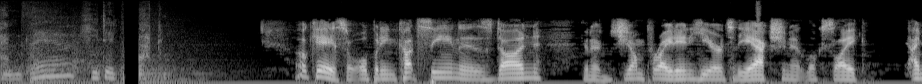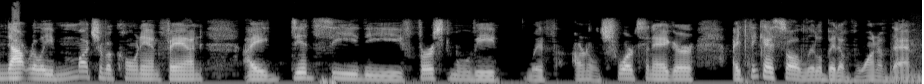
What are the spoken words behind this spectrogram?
and there he did battle. Okay, so opening cutscene is done. Gonna jump right in here to the action. It looks like I'm not really much of a Conan fan. I did see the first movie with Arnold Schwarzenegger. I think I saw a little bit of one of them.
